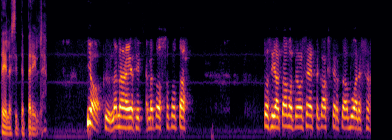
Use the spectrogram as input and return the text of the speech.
teille sitten perille. Joo, kyllä näin. Ja sitten me tuossa tota, tosiaan tavoite on se, että kaksi kertaa vuodessa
